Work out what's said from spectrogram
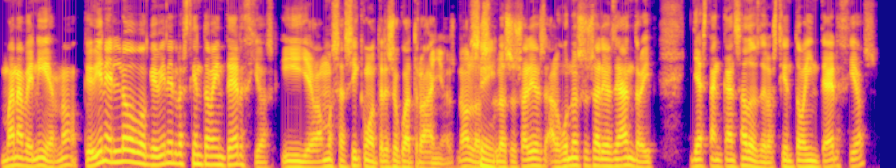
van a venir, ¿no? Que viene el Lobo, que vienen los 120 hercios. Y llevamos así como tres o cuatro años, ¿no? Los, Sí. los usuarios, algunos usuarios de Android ya están cansados de los 120 hercios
